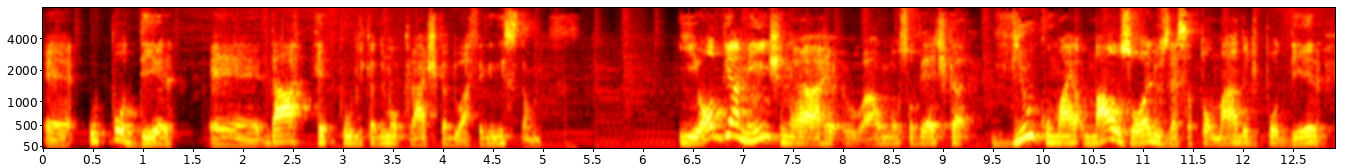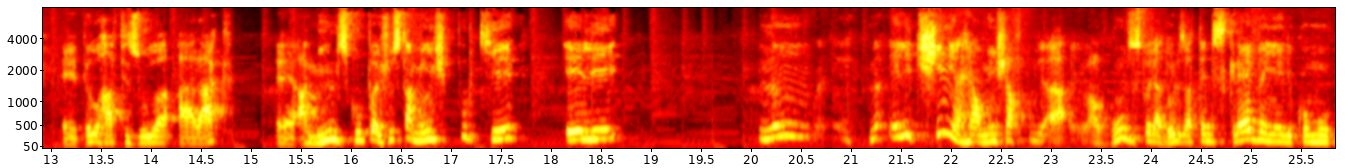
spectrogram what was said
é, o poder é, da República Democrática do Afeganistão. E, obviamente, né, a, a, União Soviética viu com ma maus olhos essa tomada de poder é, pelo Hafizullah Arak, é, a mim, desculpa, justamente porque ele não, ele tinha realmente alguns historiadores até descrevem ele como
